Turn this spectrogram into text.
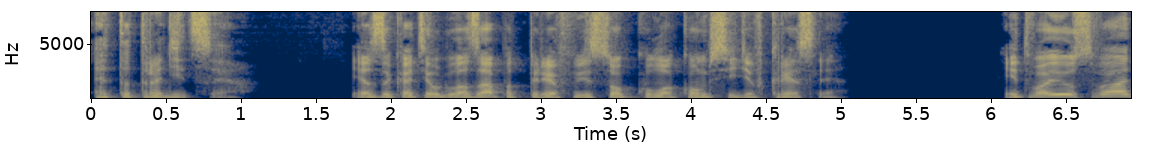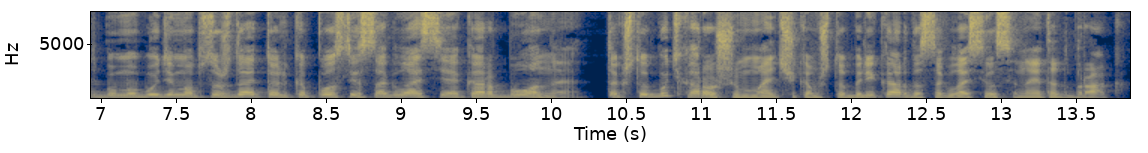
Это традиция. Я закатил глаза, подперев висок кулаком, сидя в кресле. И твою свадьбу мы будем обсуждать только после согласия Карбоне, так что будь хорошим мальчиком, чтобы Рикардо согласился на этот брак.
